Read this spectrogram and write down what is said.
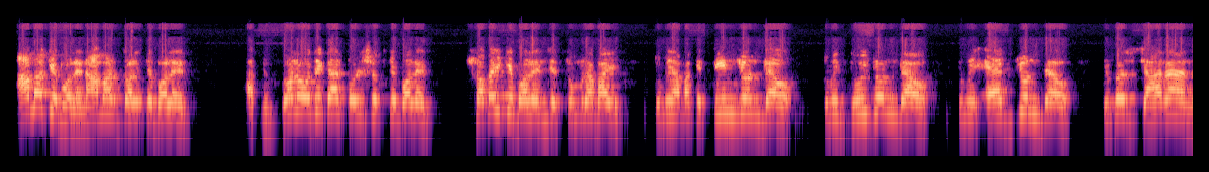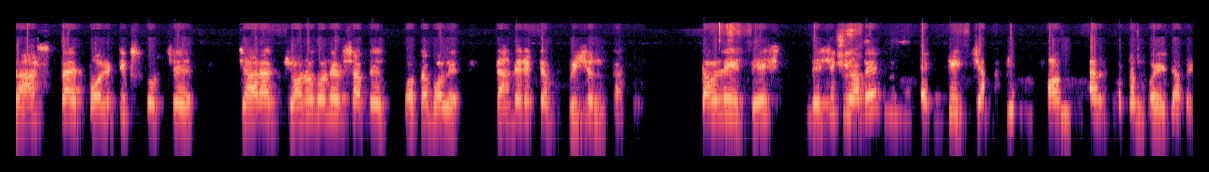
আমাকে বলেন, আমার দলকে বলেন, আপনি গণ অধিকার পরিষদকে বলেন, সবাইকে বলেন যে তোমরা ভাই, তুমি আমাকে তিনজন দাও, তুমি দুইজন দাও, তুমি একজন দাও বিকজ যারা রাস্তায় পলিটিক্স করছে, যারা জনগণের সাথে কথা বলে, তাদের একটা ভিশন থাকে। তাহলে এই দেশ দেশে কি হবে? একটি জাতীয় সরকার গঠন হয়ে যাবে।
